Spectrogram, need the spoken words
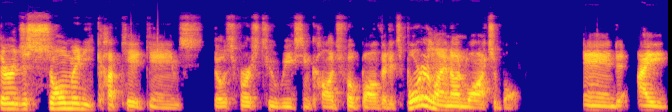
There are just so many cupcake games those first two weeks in college football that it's borderline unwatchable. And I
